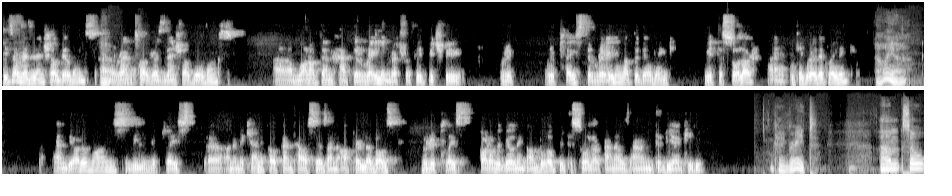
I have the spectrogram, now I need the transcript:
These are residential buildings, uh, rental residential buildings. Uh, one of them had the railing retrofit, which we re- replaced the railing of the building with the solar uh, integrated railing. Oh, yeah and the other ones we replaced uh, on the mechanical penthouses and upper levels. We replaced part of the building envelope with the solar panels and the BIPV. Okay, great. Um, so,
